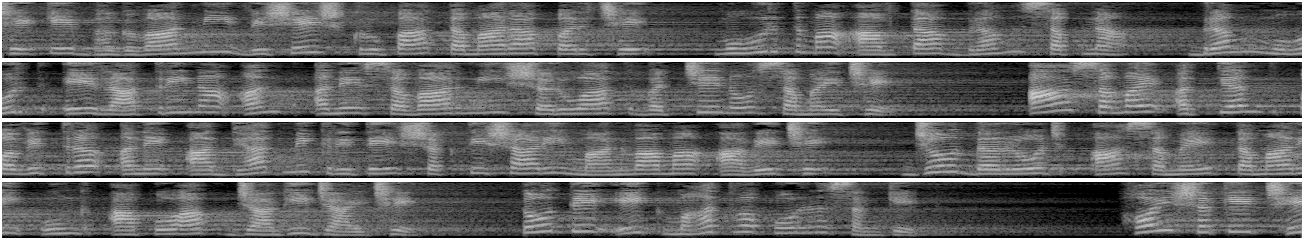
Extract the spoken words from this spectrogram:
છે કે ભગવાનની વિશેષ કૃપા તમારા પર છે. મુહૂર્તમાં આવતા બ્રહ્મ સપના, બ્રહ્મ મુહૂર્ત એ રાત્રિના અંત અને સવારની શરૂઆત વચ્ચેનો સમય છે. આ સમય અત્યંત પવિત્ર અને આધ્યાત્મિક રીતે શક્તિશાળી માનવામાં આવે છે. જો દરરોજ આ સમયે તમારી ઊંઘ આપોઆપ જાગી જાય છે, તો તે એક મહત્વપૂર્ણ સંકેત. હોઈ શકે છે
